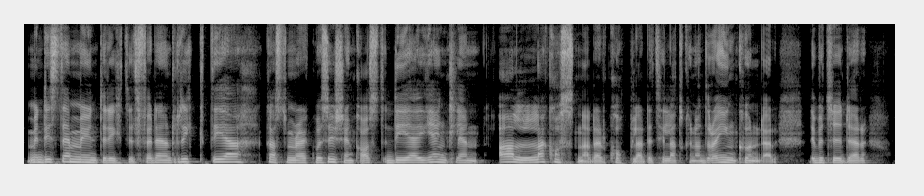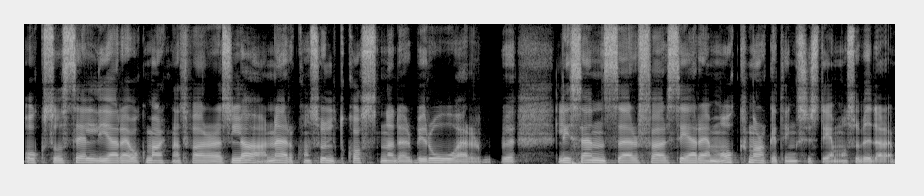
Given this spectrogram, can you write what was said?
Men det stämmer ju inte riktigt för den riktiga customer acquisition cost det är egentligen alla kostnader kopplade till att kunna dra in kunder. Det betyder också säljare och marknadsförares löner, konsultkostnader, byråer, licenser för CRM och marketingsystem och så vidare.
